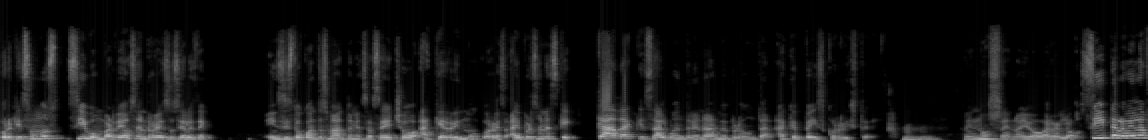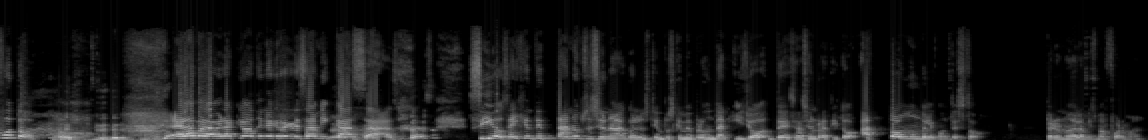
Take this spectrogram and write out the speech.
Porque somos, sí, bombardeados en redes sociales de, insisto, ¿cuántos maratones has hecho? ¿A qué ritmo corres? Hay personas que cada que salgo a entrenar me preguntan, ¿a qué pace corriste? Ujú. Ay, No sé, no llevaba reloj. Sí, te lo vi en la foto. Era para ver a qué hora tenía que regresar a mi casa. Sí, o sea, hay gente tan obsesionada con los tiempos que me preguntan y yo desde hace un ratito a todo mundo le contesto, pero no de la misma forma.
